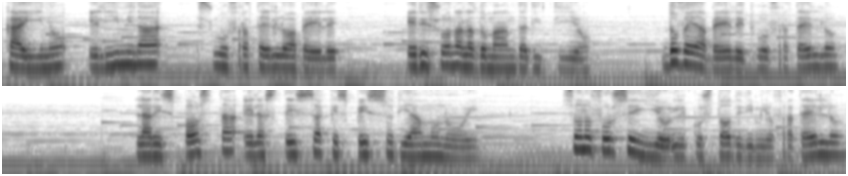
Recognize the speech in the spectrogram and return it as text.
Caino elimina suo fratello Abele e risuona la domanda di Dio Dov'è Abele tuo fratello? La risposta è la stessa che spesso diamo noi. Sono forse io il custode di mio fratello?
